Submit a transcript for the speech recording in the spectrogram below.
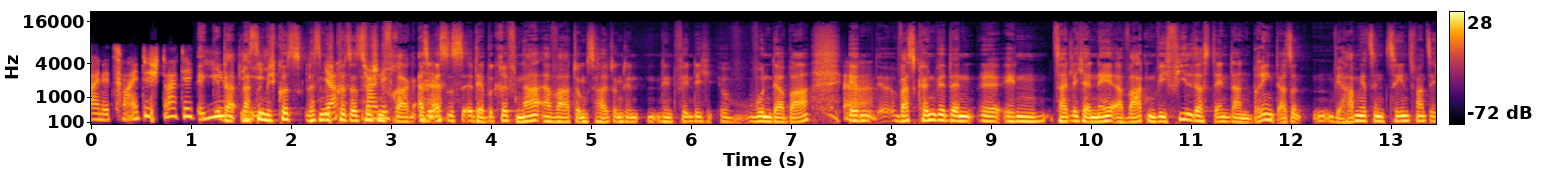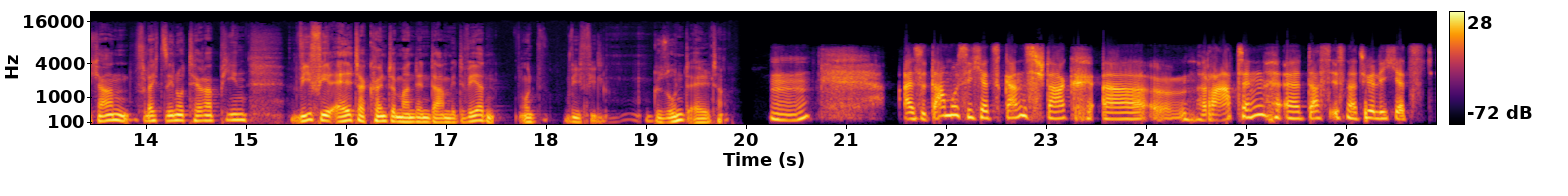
Eine zweite Strategie. Äh, da, lassen Sie mich kurz, lassen mich ja, kurz dazwischen fragen. Also erstens äh, der Begriff Naherwartungshaltung, den, den finde ich äh, wunderbar. Ja. Ähm, was können wir denn in zeitlicher Nähe erwarten, wie viel das denn dann bringt? Also wir haben jetzt in 10, 20 Jahren vielleicht Senotherapien. Wie viel älter könnte man denn damit werden? Und wie viel gesund älter? Mhm. Also da muss ich jetzt ganz stark äh, raten. Äh, das ist natürlich jetzt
